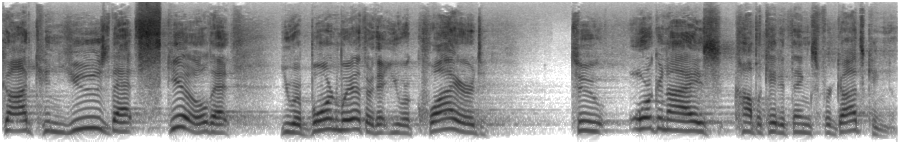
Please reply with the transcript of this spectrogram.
God can use that skill that you were born with or that you acquired to organize complicated things for God's kingdom,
